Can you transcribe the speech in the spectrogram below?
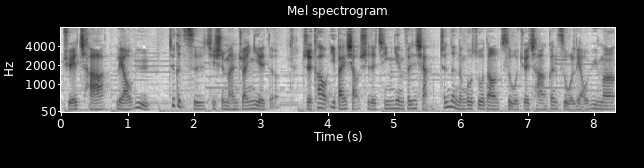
觉察、疗愈这个词其实蛮专业的，只靠一百小时的经验分享，真的能够做到自我觉察跟自我疗愈吗？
